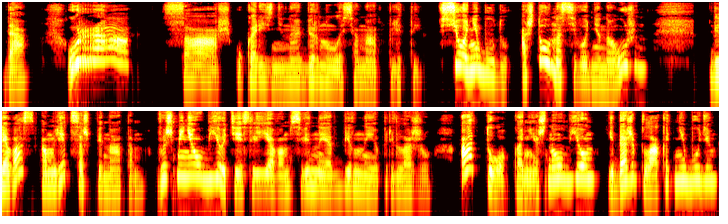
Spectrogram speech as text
«Да». «Ура!» «Саш!» — укоризненно обернулась она от плиты. «Все, не буду. А что у нас сегодня на ужин?» «Для вас омлет со шпинатом. Вы ж меня убьете, если я вам свиные отбивные предложу. А то, конечно, убьем и даже плакать не будем».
